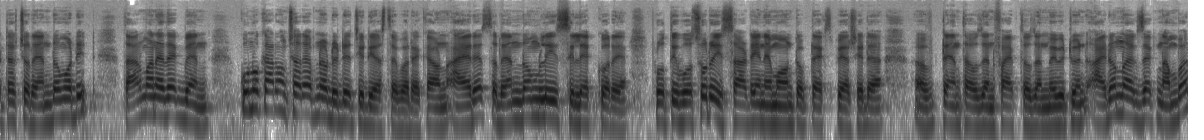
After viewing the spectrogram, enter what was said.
একটা হচ্ছে র্যান্ডম অডিট তার মানে দেখবেন কোনো কারণ ছাড়া আপনার অডিটের চিঠি আসতে পারে। কারণ আইআরএস র্যান্ডমলি সিলেক্ট করে প্রতি বছরই certain amount of tax payer সেটা ten thousand five thousand maybe twenty I don't know exact number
